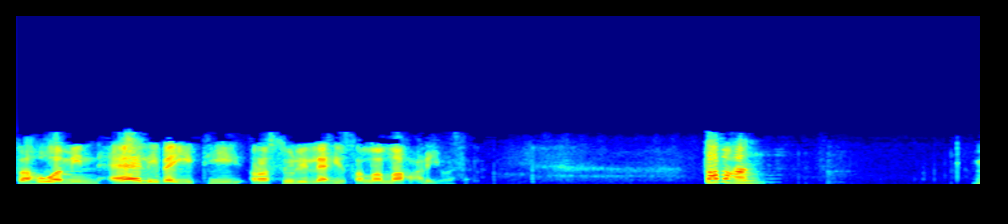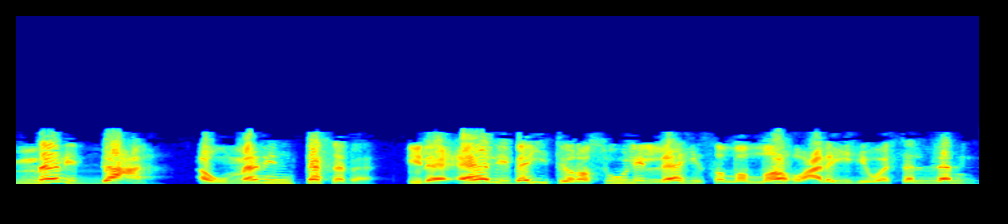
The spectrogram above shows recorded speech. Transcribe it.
فهو من آل بيت رسول الله صلى الله عليه وسلم. طبعا من ادعى أو من انتسب إلى آل بيت رسول الله صلى الله عليه وسلم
